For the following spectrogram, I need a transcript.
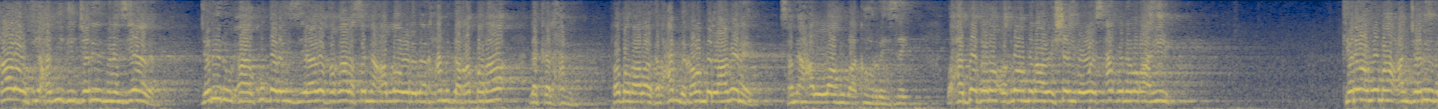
Qaala fii xadiidi jariir min aziyaada jariir waxaa ku daray ziyaado faqaala samica allahu liman xamida rabbanaa laka alxamd rabbanaa laka alxamd kama bilaabine samica allahu baa ka horraysay waxadaana cuثmaan bin abi shayba waisxaaq bin ibraahim kilaahumaa can jariir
